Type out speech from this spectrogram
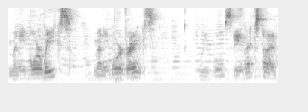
Many more weeks, many more drinks. We will see you next time.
